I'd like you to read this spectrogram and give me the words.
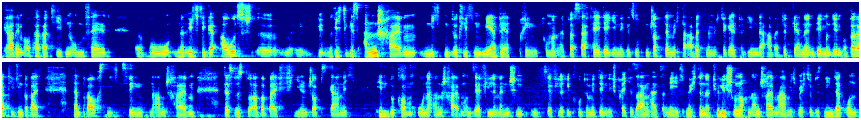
gerade im operativen Umfeld, wo eine richtige Aus, äh, ein richtiges Anschreiben nicht einen wirklichen Mehrwert bringt, wo man einfach sagt, hey, derjenige sucht einen Job, der möchte arbeiten, der möchte Geld verdienen, der arbeitet gerne in dem und dem operativen Bereich, dann brauchst du nicht zwingend ein Anschreiben. Das wirst du aber bei vielen Jobs gar nicht hinbekommen ohne Anschreiben. Und sehr viele Menschen und sehr viele Recruiter, mit denen ich spreche, sagen halt, nee, ich möchte natürlich schon noch ein Anschreiben haben, ich möchte ein bisschen Hintergrund,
